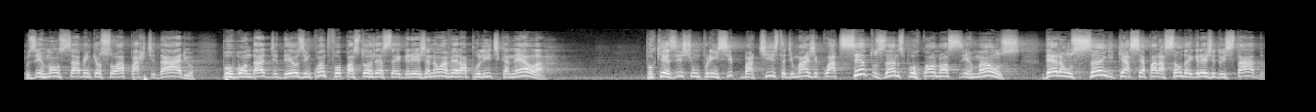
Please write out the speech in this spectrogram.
os irmãos sabem que eu sou apartidário, por bondade de Deus, enquanto for pastor dessa igreja, não haverá política nela, porque existe um princípio batista de mais de 400 anos, por qual nossos irmãos deram o sangue, que é a separação da igreja e do Estado,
